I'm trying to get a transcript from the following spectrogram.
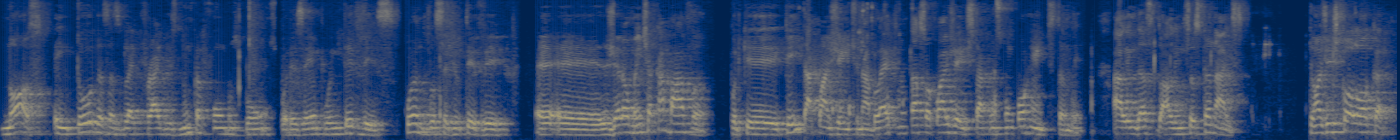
Nós, em todas as Black Fridays, nunca fomos bons, por exemplo, em TVs. Quando você viu TV, é, é, geralmente acabava, porque quem está com a gente na Black não está só com a gente, está com os concorrentes também, além, das, além dos seus canais. Então a gente coloca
